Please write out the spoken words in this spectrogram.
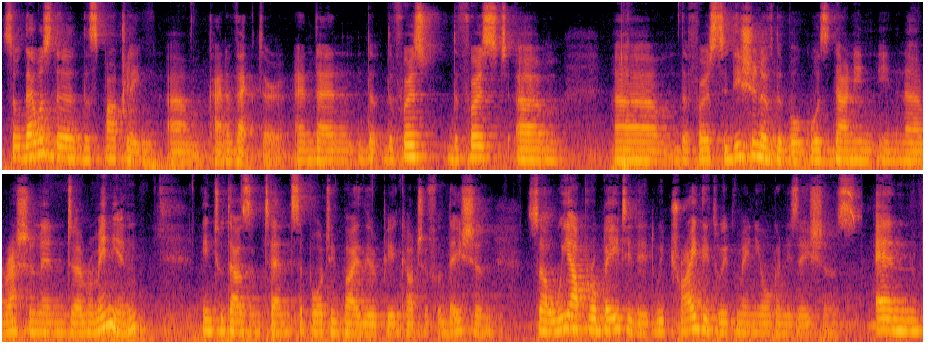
So that was the the sparkling um, kind of vector, and then the, the first the first um, um, the first edition of the book was done in, in uh, Russian and uh, Romanian in 2010, supported by the European Culture Foundation. So we approbated it, we tried it with many organizations. And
